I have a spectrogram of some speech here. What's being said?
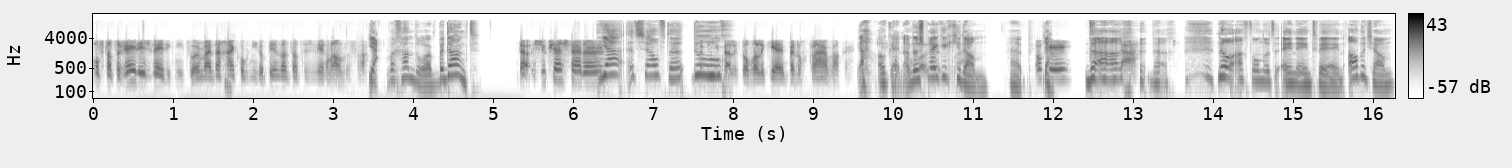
of dat de reden is, weet ik niet, hoor. Maar daar ga ik ook niet op in, want dat is weer een andere vraag. Ja, we gaan door. Bedankt. Nou, succes verder. Ja, hetzelfde. Misschien Doeg. bel ik nog wel een keer. Ik ben nog klaar wakker. Ja, oké. nou, dan spreek ik je dan. Oké. Ja. Dag. Dag. 0800-1121. Albert-Jan.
